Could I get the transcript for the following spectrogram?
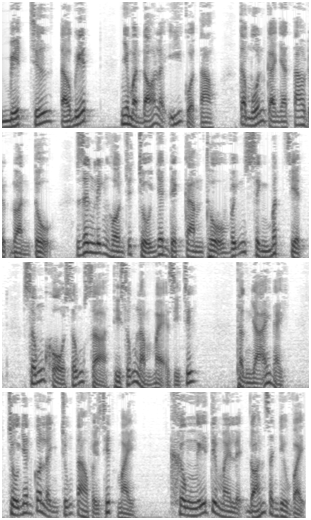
Biết chứ, tao biết, nhưng mà đó là ý của tao. Tao muốn cả nhà tao được đoàn tụ, dâng linh hồn cho chủ nhân để cảm thụ vĩnh sinh bất diệt. Sống khổ sống sở thì sống làm mẹ gì chứ? Thằng nhãi này, chủ nhân có lệnh chúng tao phải giết mày. Không nghĩ tới mày lại đoán ra như vậy.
